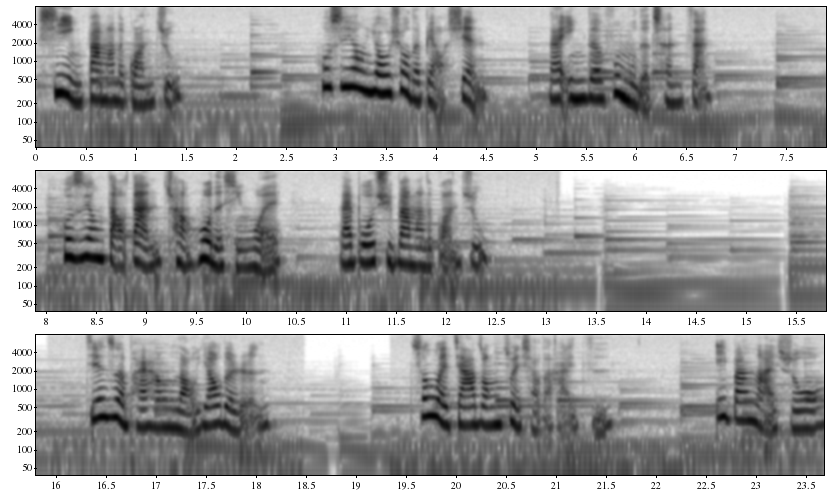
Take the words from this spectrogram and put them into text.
吸引爸妈的关注，或是用优秀的表现来赢得父母的称赞，或是用捣蛋闯祸的行为来博取爸妈的关注。接着排行老幺的人，身为家中最小的孩子，一般来说，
